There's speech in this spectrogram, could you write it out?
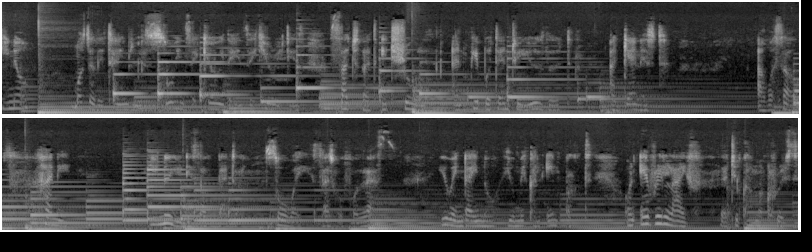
You know, most of the times we are so insecure with the insecurities such that it shows, and people tend to use it against ourselves. Honey, you know you deserve better, so why settle for less? You and I know you make an impact on every life that you come across.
